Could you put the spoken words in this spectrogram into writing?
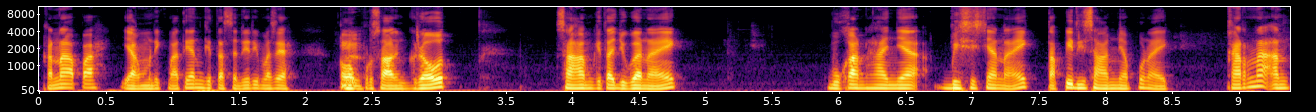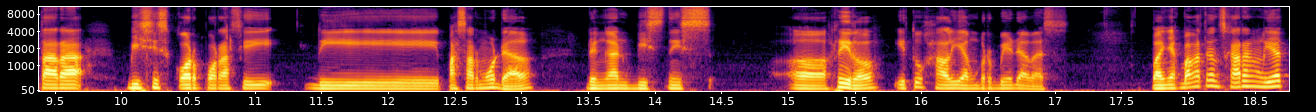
Karena apa? Yang menikmati kan kita sendiri, Mas ya. Kalau Hmm. perusahaan growth, saham kita juga naik. Bukan hanya bisnisnya naik, tapi di sahamnya pun naik. Karena antara bisnis korporasi di pasar modal dengan bisnis eh, real itu hal yang berbeda, Mas. Banyak banget kan sekarang lihat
